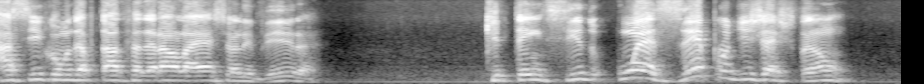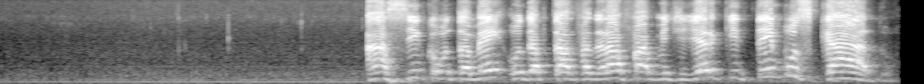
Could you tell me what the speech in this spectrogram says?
Assim como o deputado federal Laércio Oliveira, que tem sido um exemplo de gestão assim como também o deputado federal Fábio Mitidieri, que tem buscado,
